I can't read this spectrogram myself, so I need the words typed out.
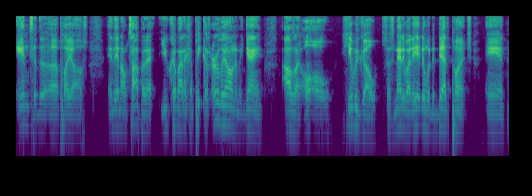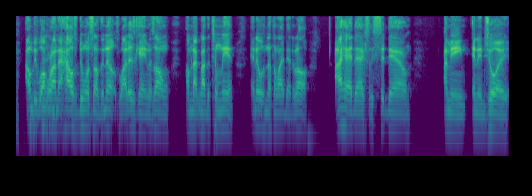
into the uh, playoffs, and then on top of that, you come out and compete. Because early on in the game, I was like, "Uh oh, here we go." Cincinnati about to hit them with the death punch, and I'm gonna be walking around the house doing something else while this game is on. I'm not gonna have to tune in, and there was nothing like that at all. I had to actually sit down, I mean, and enjoy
